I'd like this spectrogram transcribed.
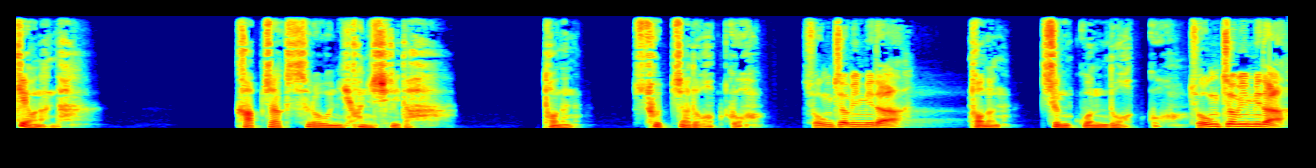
깨어난다. 갑작스러운 현실이다. 더는 숫자도 없고, 종점입니다. 더는 증권도 없고, 종점입니다.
